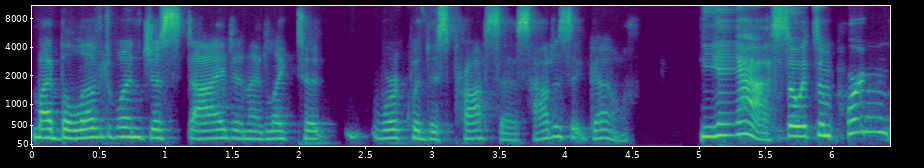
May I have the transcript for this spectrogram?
my beloved one just died and I'd like to work with this process? How does it go? Yeah, so it's important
